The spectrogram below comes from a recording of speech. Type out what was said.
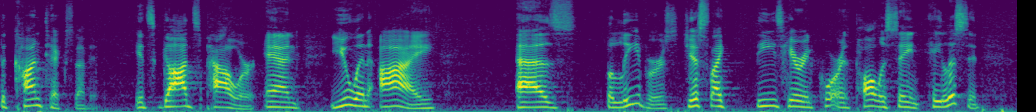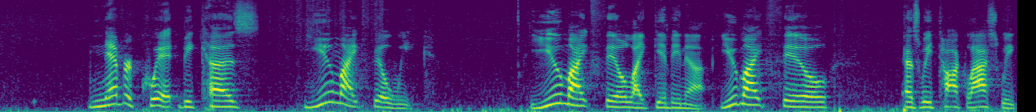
the context of it. It's God's power. And you and I, as believers, just like these here in Corinth, Paul is saying, Hey, listen, never quit because you might feel weak. You might feel like giving up. You might feel, as we talked last week,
